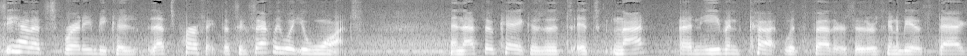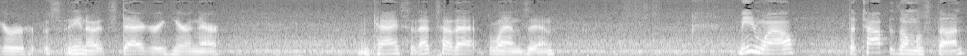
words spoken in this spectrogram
See how that's spreading because that's perfect. That's exactly what you want. And that's okay because it's, it's not an even cut with feathers. So there's going to be a stagger, you know, it's staggering here and there. Okay, so that's how that blends in. Meanwhile, the top is almost done.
